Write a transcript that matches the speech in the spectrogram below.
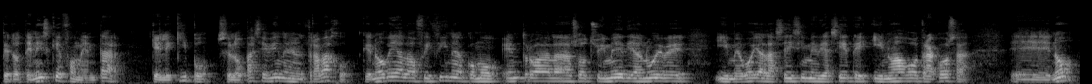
pero tenéis que fomentar que el equipo se lo pase bien en el trabajo, que no vea la oficina como entro a las ocho y media, nueve y me voy a las seis y media, siete y no hago otra cosa, eh, no,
